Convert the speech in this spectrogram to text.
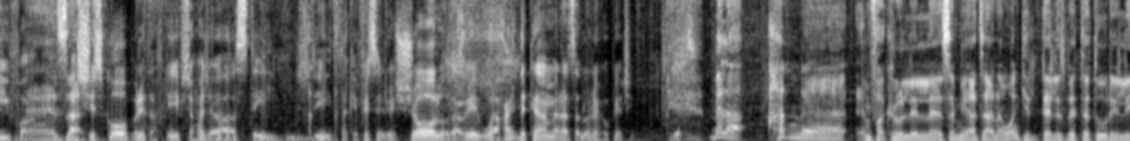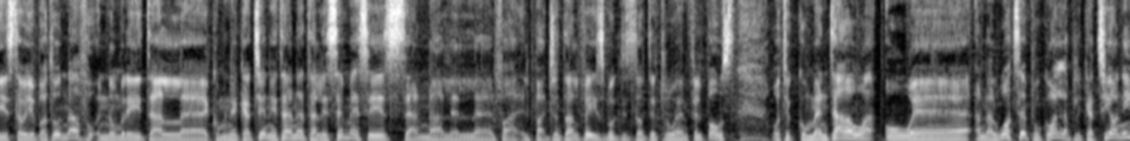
Iva. Għax jiskopri taf kif xi ħaġa stil ġdid ta' kif isir ix-xogħol u dak u ħajn the camera sa lura jħu pjaċi. Mela, ħanna eh, nfakru l-semija tagħna u anki l-telespettaturi li jistgħu jibatunna fuq in-numri tal-komunikazzjoni tagħna tal-SMS għandna l-paġna tal-Facebook tistgħu titlu hemm fil-post u tikkummentaw u eh, għanna l-WhatsApp u koll l-applikazzjoni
